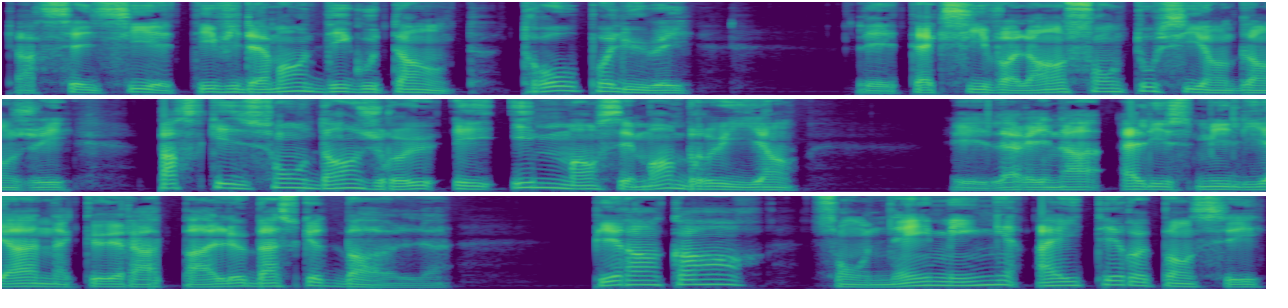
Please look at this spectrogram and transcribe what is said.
car celle-ci est évidemment dégoûtante, trop polluée. Les taxis volants sont aussi en danger, parce qu'ils sont dangereux et immensément bruyants. Et l'Arena Alice Milia n'accueillera pas le basketball. Pire encore, son naming a été repensé.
